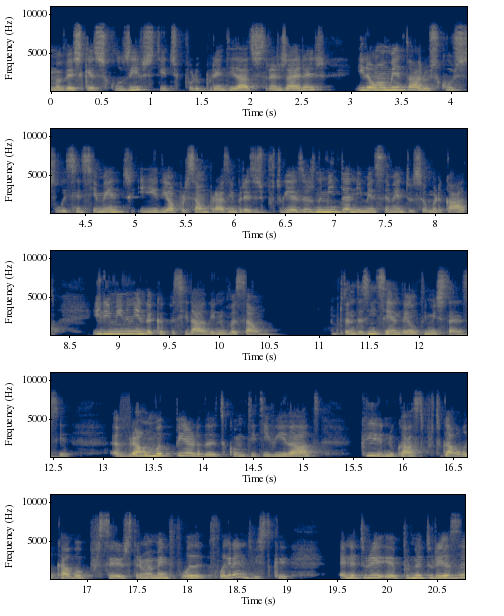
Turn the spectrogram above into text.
uma vez que esses exclusivos, tidos por, por entidades estrangeiras, irão aumentar os custos de licenciamento e de operação para as empresas portuguesas, limitando imensamente o seu mercado e diminuindo a capacidade de inovação. Portanto, assim sendo, em última instância, haverá uma perda de competitividade que, no caso de Portugal, acaba por ser extremamente flagrante, visto que nature por natureza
